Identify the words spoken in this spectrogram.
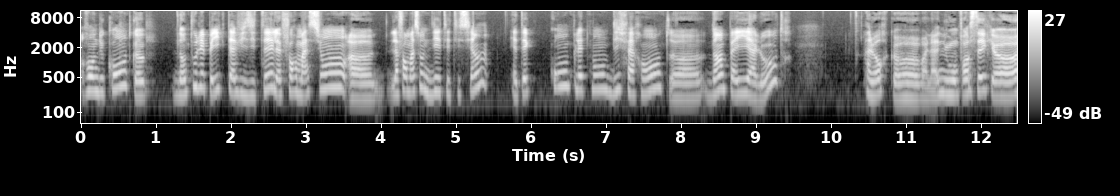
rendu compte que dans tous les pays que tu as visités, les formations, euh, la formation de diététicien était complètement différente euh, d'un pays à l'autre. Alors que, voilà, nous, on pensait que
